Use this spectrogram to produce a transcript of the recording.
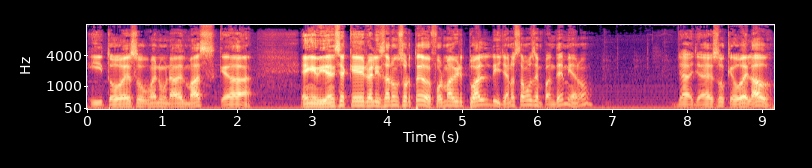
Y todo eso, bueno, una vez más, queda en evidencia que realizar un sorteo de forma virtual y ya no estamos en pandemia, ¿no? Ya, ya eso quedó de lado.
